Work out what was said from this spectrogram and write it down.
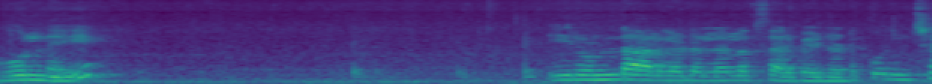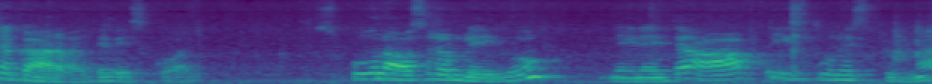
గోల్నవి ఈ రెండు ఆలుగడ్డలలో సరిపోయేటట్టు కొంచెం కారం అయితే వేసుకోవాలి. స్పూన్ అవసరం లేదు. నేనైతే హాఫ్ టీ స్పూన్ ఇస్తున్నా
